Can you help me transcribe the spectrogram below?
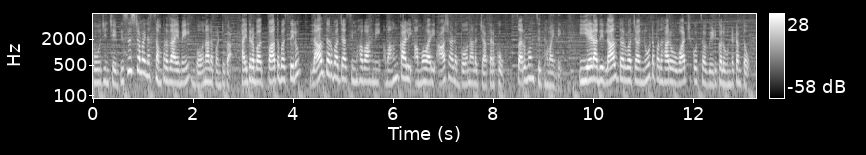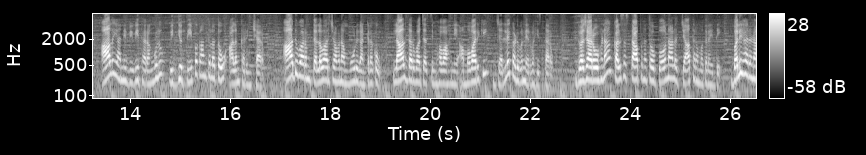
పూజించే విశిష్టమైన సంప్రదాయమే బోనాల పండుగ. హైదరాబాద్ పాత బస్తీలు లాల్ దర్వాజా సింహవాహిని మహంకాళి అమ్మవారి ఆషాఢ బోనాల జాతరకు సర్వం సిద్ధమైంది. ఈ ఏడాది లాల్ దర్వాజా నూట పదహారవ వార్షికోత్సవ వేడుకలు ఉండటంతో ఆలయాన్ని వివిధ రంగులు విద్యుత్ దీపకాంతులతో అలంకరించారు. ఆదివారం తెల్లవారుజామున మూడు గంటలకు లాల్ దర్వాజా సింహవాహిని అమ్మవారికి జల్లెకడువు నిర్వహిస్తారు. ధ్వజారోహణ కలశ స్థాపనతో బోనాల జాతర మొదలైంది. బలిహరణ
